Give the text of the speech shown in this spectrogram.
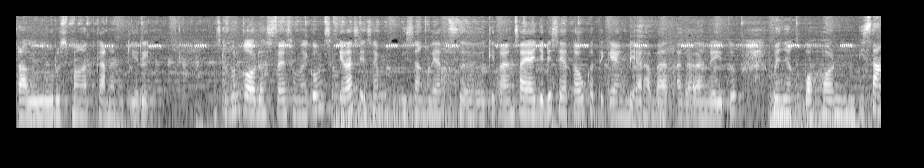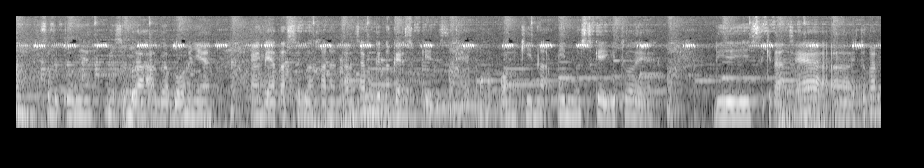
terlalu lurus banget kanan kiri. Meskipun kalau udah selesai assalamualaikum sekilas ya saya bisa ngelihat sekitaran saya. Jadi saya tahu ketika yang di arah barat agak landai itu banyak pohon pisang sebetulnya di sebelah agak bawahnya yang di atas sebelah kanan. Kanan saya mungkin tuh kayak kayak pohon, pohon kina pinus kayak gitu lah ya di sekitaran saya uh, itu kan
